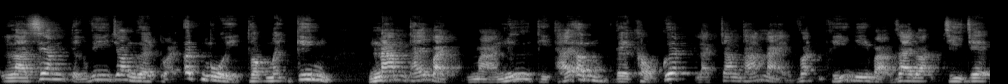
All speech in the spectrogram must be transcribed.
là xem tử vi cho người tuổi ất mùi thuộc mệnh kim, nam thái bạch mà nữ thì thái âm. Về khẩu quyết là trong tháng này vận khí đi vào giai đoạn trì trệ,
